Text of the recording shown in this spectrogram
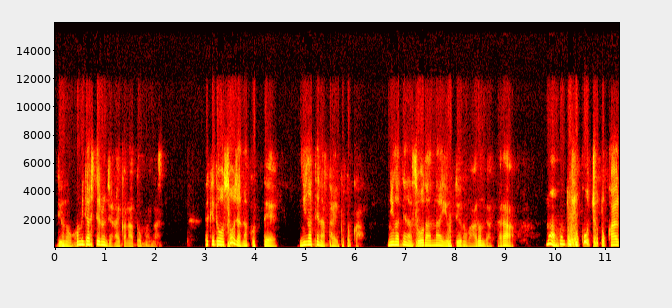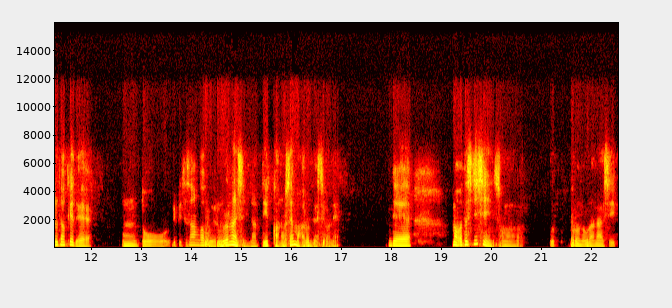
っていうのを踏み出してるんじゃないかなと思います。だけど、そうじゃなくって、苦手なタイプとか、苦手な相談内容っていうのがあるんだったら、まあ本当そこをちょっと変えるだけで、うんと、リピートさんが増える占い師になっていく可能性もあるんですよね。で、まあ私自身、その、プロの占い師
